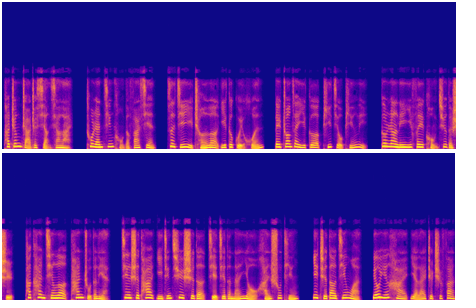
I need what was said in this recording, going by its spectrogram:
他挣扎着想下来，突然惊恐的发现自己已成了一个鬼魂，被装在一个啤酒瓶里。更让林一飞恐惧的是，他看清了摊主的脸，竟是他已经去世的姐姐的男友韩舒婷。一直到今晚，刘云海也来这吃饭，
